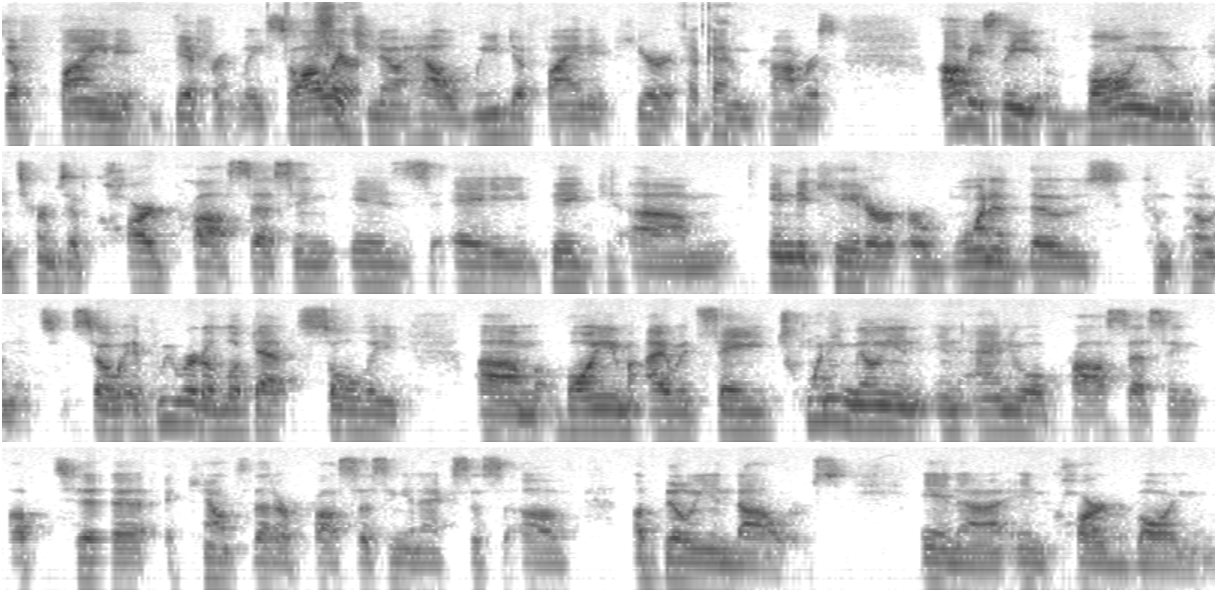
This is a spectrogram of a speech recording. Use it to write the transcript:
define it differently. So I'll sure. let you know how we define it here at okay. Boom Commerce obviously volume in terms of card processing is a big um, indicator or one of those components. So if we were to look at solely um, volume i would say 20 million in annual processing up to accounts that are processing in excess of a billion dollars in, uh, in card volume.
